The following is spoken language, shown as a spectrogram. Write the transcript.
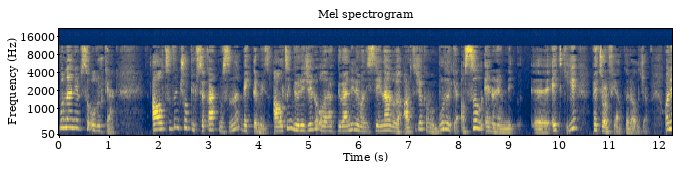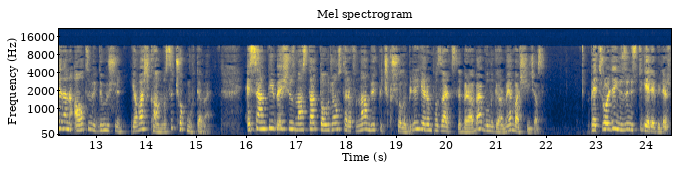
Bunların hepsi olurken altının çok yüksek artmasını beklemeyiz. Altın göreceli olarak güvenli liman isteğinden dolayı artacak ama buradaki asıl en önemli e, etkiyi petrol fiyatları alacak. O nedenle altın ve gümüşün yavaş kalması çok muhtemel. S&P 500 Nasdaq Dow Jones tarafından büyük bir çıkış olabilir. Yarın pazartesiyle beraber bunu görmeye başlayacağız. Petrolde yüzün üstü gelebilir.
